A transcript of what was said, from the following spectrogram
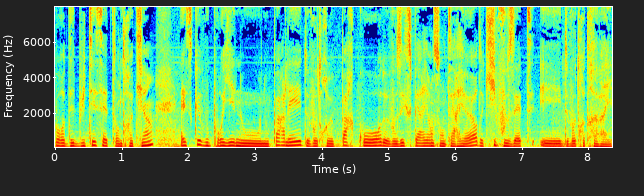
pour débuter cet entretien, est-ce que vous pourriez nous, nous, parler de votre parcours, de vos expériences antérieures, de qui vous êtes et de votre travail?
